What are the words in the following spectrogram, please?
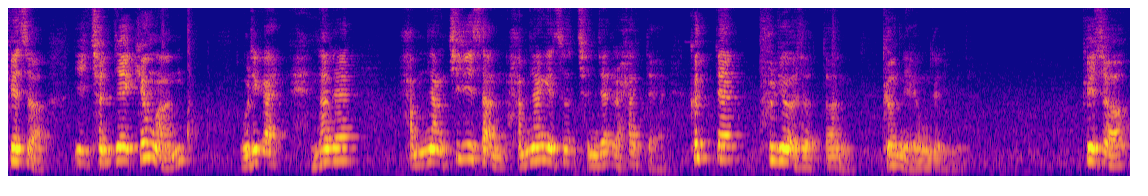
그래서 이 천재경은 우리가 옛날에 함양 지리산 함양에서 천재를 할 때 그때 풀려졌던 그 내용들입니다. 그래서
